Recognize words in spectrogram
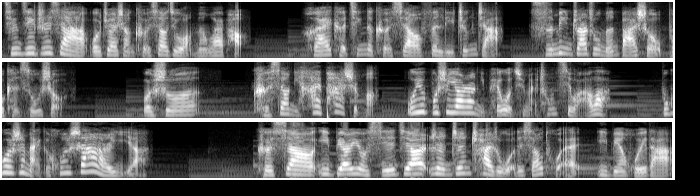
情急之下，我拽上可笑就往门外跑，和蔼可亲的可笑奋力挣扎，死命抓住门把手不肯松手。我说：“可笑，你害怕什么？我又不是要让你陪我去买充气娃娃，不过是买个婚纱而已呀。”可笑一边用鞋尖认真踹着我的小腿，一边回答。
